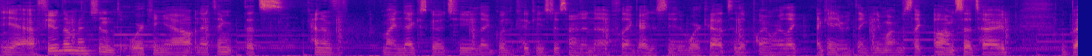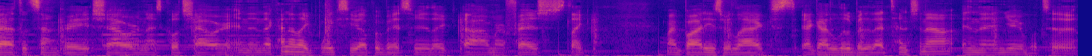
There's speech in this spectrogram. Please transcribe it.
Yeah, a few of them mentioned working out. And I think that's kind of my next go-to like when the cookies just aren't enough like i just need to work out to the point where like i can't even think anymore. I'm just like oh i'm so tired. A bath would sound great shower a nice cold shower and then that kind of like wakes you up a bit so you're like oh, i'm refreshed like my body's relaxed i got a little bit of that tension out and then you're able to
